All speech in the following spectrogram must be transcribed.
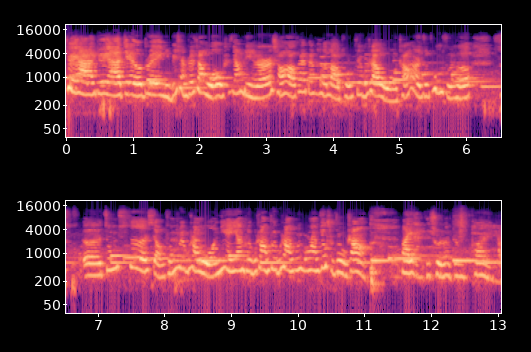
追呀追呀，加油追！你别想追上我，我是姜饼人。小老太太和老头追不上我，长耳朵兔子和呃棕色小熊追不上我，你也一样追不上，追不上，追不上，就是追不上。哎呀，你说的真快呀！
